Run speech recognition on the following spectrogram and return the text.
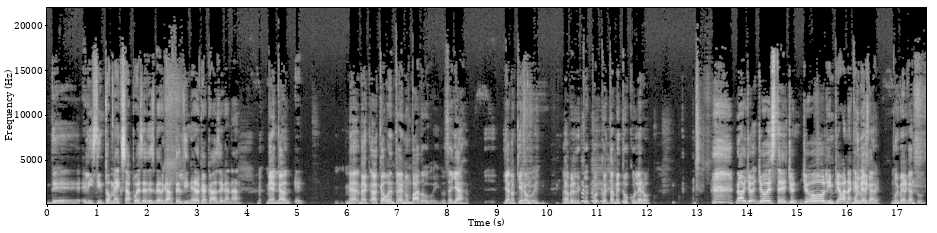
de. El instinto mexa, pues, de desvergarte el dinero que acabas de ganar. Me, me, me, acabo de entrar en un vado, güey. O sea, ya. Ya no quiero, güey. A ver, cuéntame tú, culero. No, yo, yo, este, yo, yo limpiaba. Muy verga, muy verga tú.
